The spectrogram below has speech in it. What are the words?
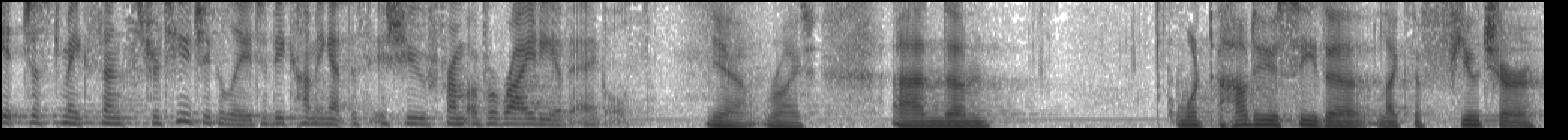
it just makes sense strategically to be coming at this issue from a variety of angles yeah right and um, what how do you see the like the future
